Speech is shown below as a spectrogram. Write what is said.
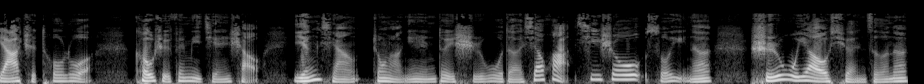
牙齿脱落、口水分泌减少，影响中老年人对食物的消化吸收。所以呢，食物要选择呢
